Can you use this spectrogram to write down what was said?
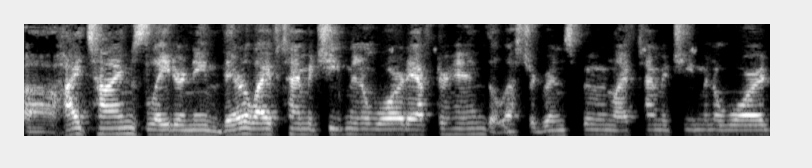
Uh, High Times later named their Lifetime Achievement Award after him, the Lester Grinspoon Lifetime Achievement Award.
